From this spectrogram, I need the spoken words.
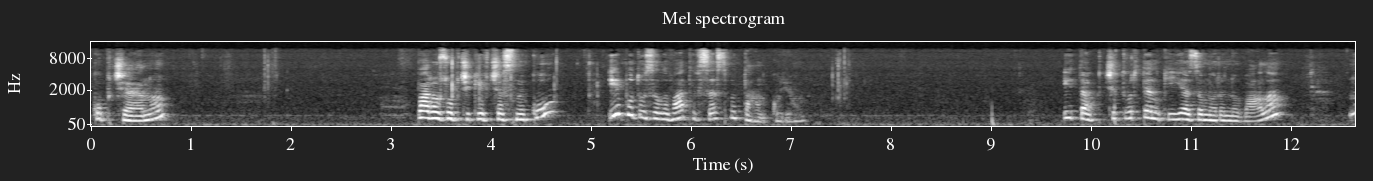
копчену, пару зубчиків чеснику і буду заливати все сметанкою. І так, четвертинки я замаринувала. Ну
